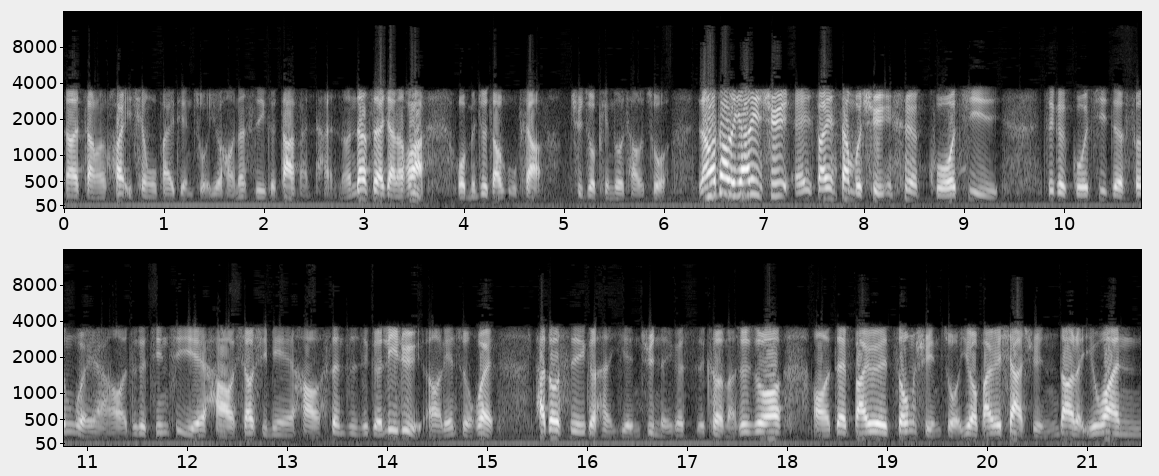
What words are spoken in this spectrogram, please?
那涨了快一千五百点左右，哈，那是一个大反弹。那当时来讲的话，我们就找股票去做偏多操作，然后到了压力区，哎，发现上不去，因为国际。这个国际的氛围啊，哦，这个经济也好，消息面也好，甚至这个利率啊，联准会，它都是一个很严峻的一个时刻嘛。所以说，哦，在八月中旬左右，八月下旬到了一万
